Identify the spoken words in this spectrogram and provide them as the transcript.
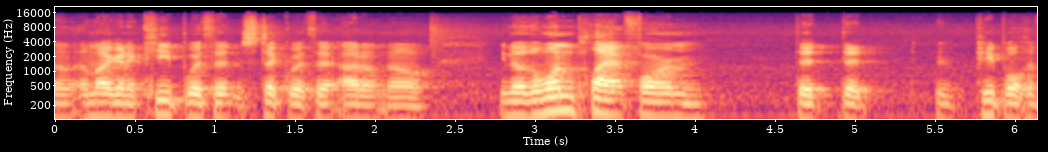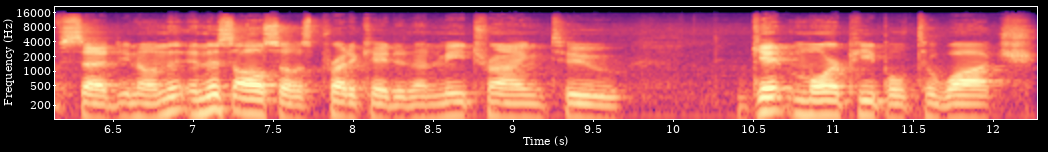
Am I going to keep with it and stick with it? I don't know you know, the one platform that that people have said, you know, and, th- and this also is predicated on me trying to get more people to watch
